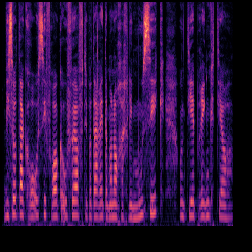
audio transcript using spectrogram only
Wieso da große Fragen aufwirft, über da reden wir noch ein bisschen Musik. Und die bringt ja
